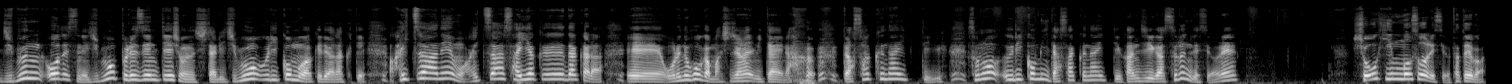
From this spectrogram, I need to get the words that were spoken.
自分をですね、自分をプレゼンテーションしたり、自分を売り込むわけではなくて、あいつはね、もうあいつは最悪だから、えー、俺の方がマシじゃないみたいな ダサくないっていう、その売り込みダサくないっていう感じがするんですよね。商品もそうですよ。例えば、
